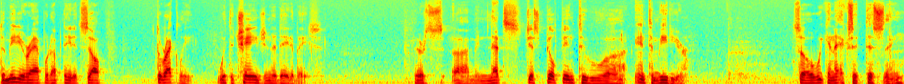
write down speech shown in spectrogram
the Meteor app would update itself directly with the change in the database. There's, uh, I mean, that's just built into, uh, into Meteor. So we can exit this thing.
